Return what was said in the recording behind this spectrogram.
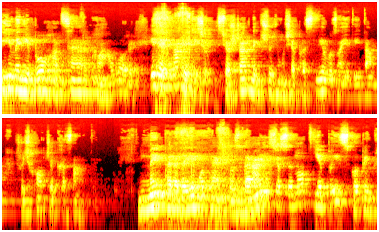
імені Бога церква говорить. І не там якийсь священник, що йому ще приснило, знаєте, і там щось хоче казати. Ми передаємо те, що збирається синод єпископів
